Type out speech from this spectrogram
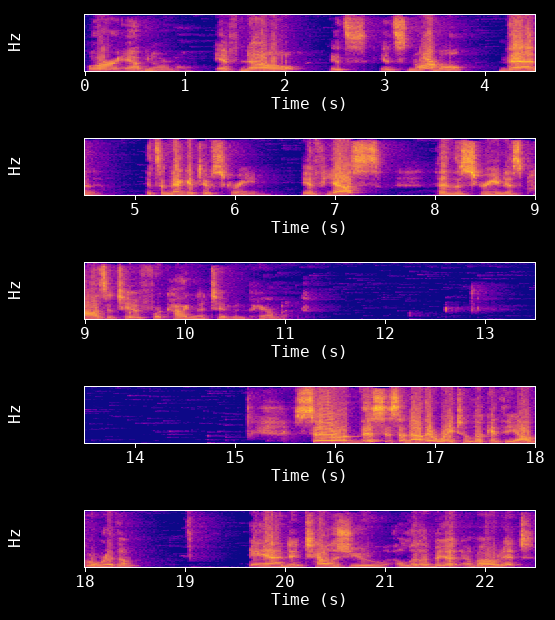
or abnormal. If no, it's, it's normal, then it's a negative screen. If yes, then the screen is positive for cognitive impairment. So this is another way to look at the algorithm, and it tells you a little bit about it.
